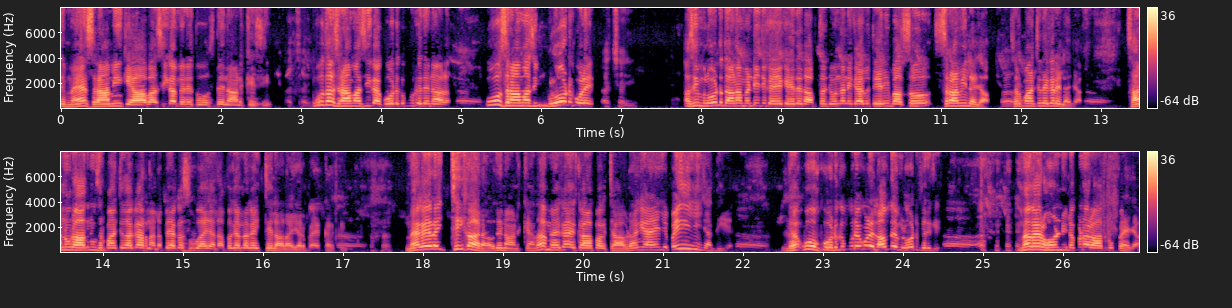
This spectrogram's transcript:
ਤੇ ਮੈਂ ਸਰਾਵੀ ਗਿਆ ਵਾ ਸੀਗਾ ਮੇਰੇ ਦੋਸਤ ਦੇ ਨਾਨਕੇ ਸੀ। ਅੱਛਾ ਜੀ। ਉਹਦਾ ਸਰਾਵਾਂ ਸੀਗਾ ਕੋਟਕਪੂਰੇ ਦੇ ਨਾਲ। ਉਹ ਸਰਾਵਾਂ ਸੀ ਮਲੋਟ ਕੋਲੇ। ਅੱਛਾ ਜੀ। ਅਸੀਂ ਮਲੋਟ ਦਾਣਾ ਮੰਡੀ 'ਚ ਗਏ ਕਿਸੇ ਦੇ ਦਫ਼ਤਰ 'ਚ ਉਹਨਾਂ ਨੇ ਕਿਹਾ ਵੀ ਤੇਰੀ ਬੱਸ ਸਰਾਵੀ ਲੈ ਜਾ ਸਰਪੰਚ ਦੇ ਘਰੇ ਲੈ ਜਾ। ਸਾਨੂੰ ਰਾਤ ਨੂੰ ਸਰਪੰਚ ਦਾ ਘਰ ਨਾ ਲੱਭਿਆ ਕਸੂਆ ਜਾਂ ਲੱਭ ਗਿਆ। ਮੈਂ ਕਿਹਾ ਇੱਥੇ ਲਾ ਲਾ ਯਾਰ ਪੈਕ ਕਰਕੇ। ਮੈਂ ਕਿਹਾ ਯਾਰ ਇੱਥੇ ਹੀ ਘਰ ਆ ਉਹਦੇ ਨਾਨਕਿਆਂ ਦਾ। ਮੈਂ ਕਿਹਾ ਇੱਕ ਆਪਾਂ ਚਾਵੜਾਂਗੇ ਐਂ ਜੇ ਪਈ ਜੀ ਜਾਂਦੀ ਹੈ। ਲੈ ਉਹ ਕੋਟਕਪੂਰੇ ਕੋਲੇ ਲੱਭਦੇ ਮਲੋਟ ਫਿਰ ਗਏ। ਮੈਂ ਕਿਹਾ ਯਾਰ ਹੁਣ ਨਹੀਂ ਲੱਭਣਾ ਰਾਤ ਨੂੰ ਪੈ ਜਾ।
